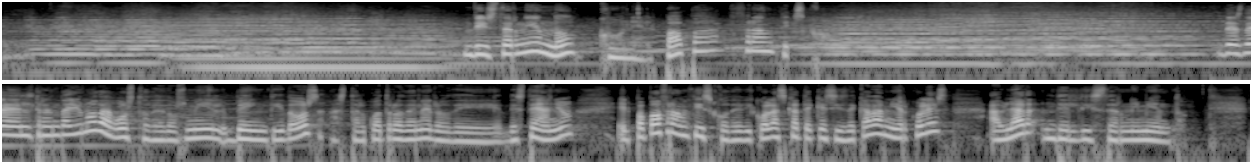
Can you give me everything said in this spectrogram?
Discerniendo con el Papa Francisco. Desde el 31 de agosto de 2022 hasta el 4 de enero de, este año, el Papa Francisco dedicó las catequesis de cada miércoles a hablar del discernimiento.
